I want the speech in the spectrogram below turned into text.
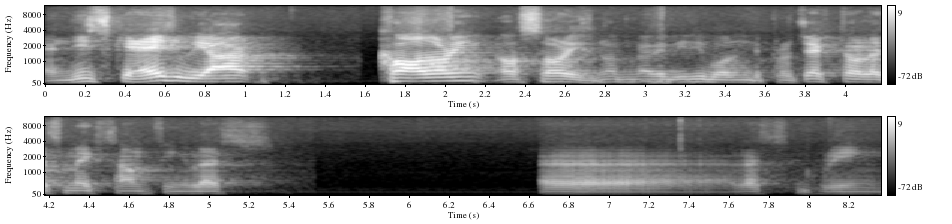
In this case, we are coloring, oh sorry, it's not very visible in the projector. Let's make something less, uh, less green,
